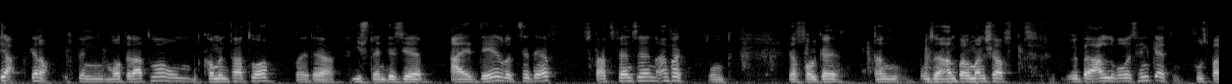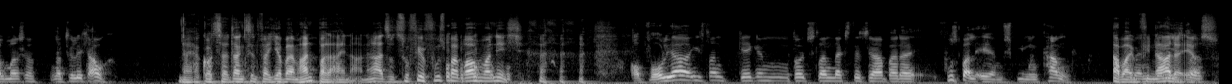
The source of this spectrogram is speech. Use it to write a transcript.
Ja, genau. Ich bin Moderator und Kommentator bei der isländischen ARD oder ZDF, Staatsfernsehen einfach. Und verfolge dann unsere Handballmannschaft überall, wo es hingeht. Fußballmannschaft natürlich auch. Naja, Gott sei Dank sind wir hier beim Handball einer. Ne? Also zu viel Fußball brauchen wir nicht. Obwohl ja Island gegen Deutschland nächstes Jahr bei der Fußball-EM spielen kann. Aber im wenn, Finale wenn erst.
